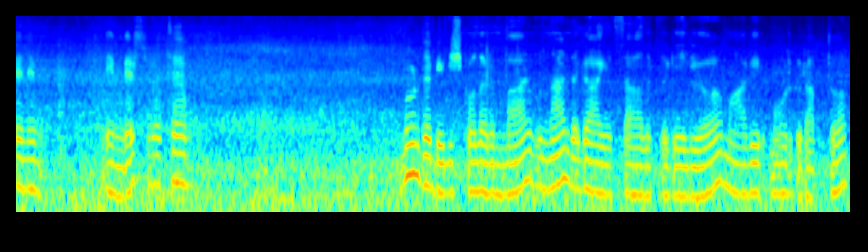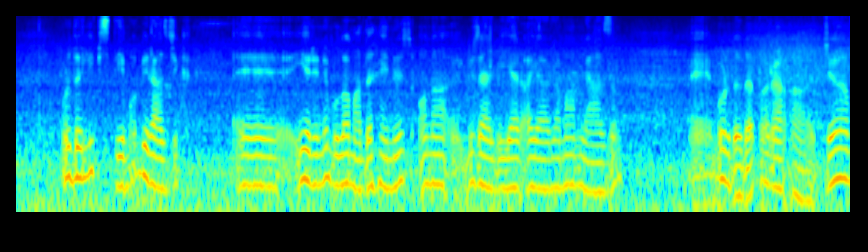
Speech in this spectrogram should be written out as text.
benim bin bir suratım. Burada bebişkolarım var. Bunlar da gayet sağlıklı geliyor. Mavi mor grapto. Burada lipstiğim o birazcık e, yerini bulamadı henüz. Ona güzel bir yer ayarlamam lazım. E, burada da para ağacım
